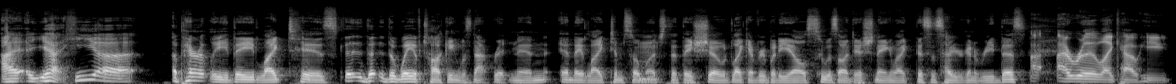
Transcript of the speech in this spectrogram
I yeah, he uh apparently they liked his the, the way of talking was not written in and they liked him so mm-hmm. much that they showed like everybody else who was auditioning like this is how you're going to read this. I, I really like how he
